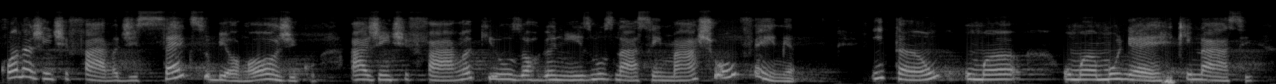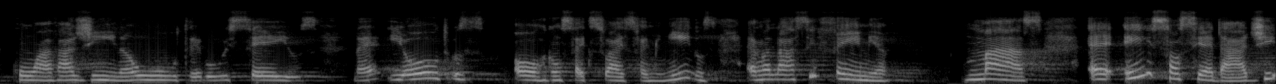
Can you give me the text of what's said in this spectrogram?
quando a gente fala de sexo biológico, a gente fala que os organismos nascem macho ou fêmea. Então, uma, uma mulher que nasce com a vagina, o útero, os seios, né, e outros órgãos sexuais femininos, ela nasce fêmea. Mas é, em sociedade,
